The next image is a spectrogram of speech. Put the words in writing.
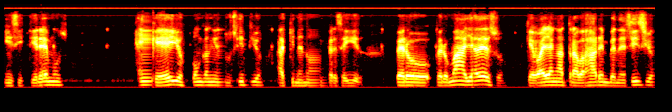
insistiremos en que ellos pongan en su sitio a quienes nos han perseguido pero, pero más allá de eso, que vayan a trabajar en beneficio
